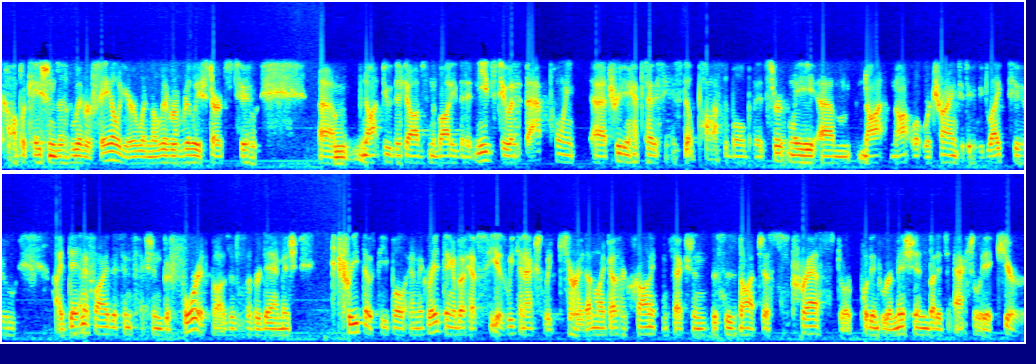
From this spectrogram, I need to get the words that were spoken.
complications of liver failure when the liver really starts to um, not do the jobs in the body that it needs to. And at that point, uh, treating hepatitis C is still possible, but it's certainly um, not not what we're trying to do. We'd like to identify this infection before it causes liver damage, treat those people. And the great thing about Hep C is we can actually cure it. Unlike other chronic infections, this is not just suppressed or put into remission, but it's actually a cure.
